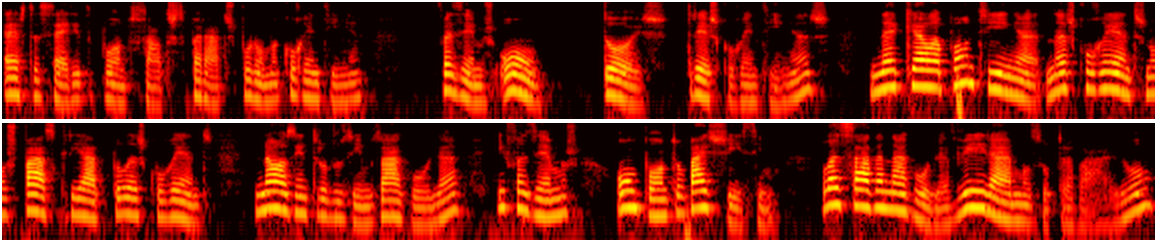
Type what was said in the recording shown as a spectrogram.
esta série de pontos altos separados por uma correntinha, fazemos um, dois, três correntinhas. Naquela pontinha, nas correntes, no espaço criado pelas correntes, nós introduzimos a agulha e fazemos um ponto baixíssimo. Laçada na agulha, viramos o trabalho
